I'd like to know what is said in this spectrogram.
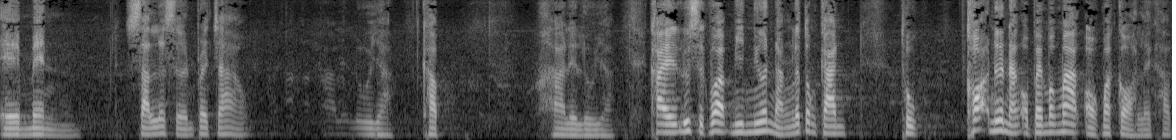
เอเมนสรรเสริญพระเจ้าฮาเลลูยาครับฮาเลลูยาใครรู้สึกว่ามีเนื้อหนังและต้องการถูกเคาะเนื้อหนังออกไปมาก ๆ ออกมาก่อนเลยครับ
